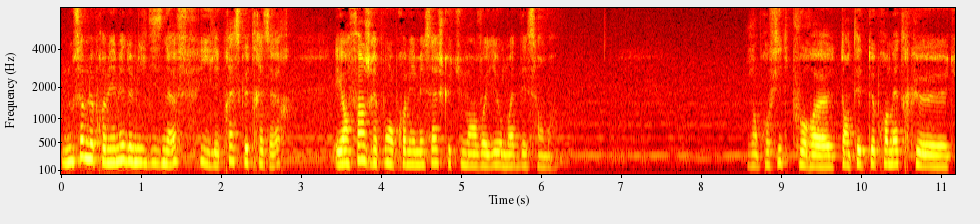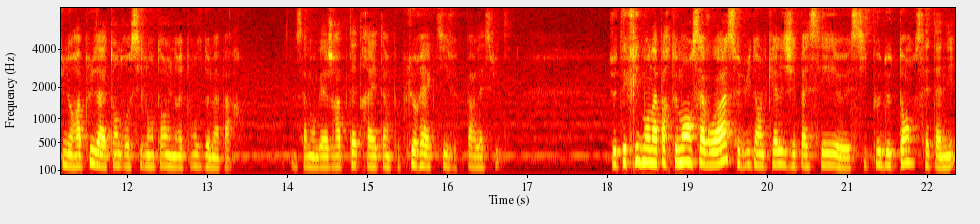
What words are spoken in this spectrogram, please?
Nous sommes le 1er mai 2019, il est presque 13h, et enfin je réponds au premier message que tu m'as envoyé au mois de décembre. J'en profite pour euh, tenter de te promettre que tu n'auras plus à attendre aussi longtemps une réponse de ma part. Ça m'engagera peut-être à être un peu plus réactive par la suite. Je t'écris de mon appartement en Savoie, celui dans lequel j'ai passé euh, si peu de temps cette année.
